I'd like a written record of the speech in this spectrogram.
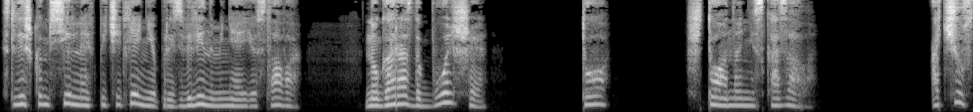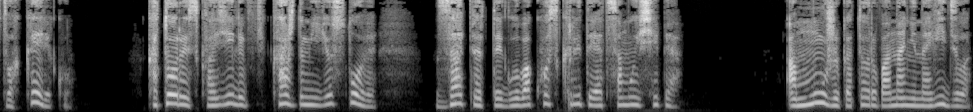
Слишком сильное впечатление произвели на меня ее слова, но гораздо большее — то, что она не сказала. О чувствах к Эрику, которые сквозили в каждом ее слове, запертые, глубоко скрытые от самой себя. О муже, которого она ненавидела,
